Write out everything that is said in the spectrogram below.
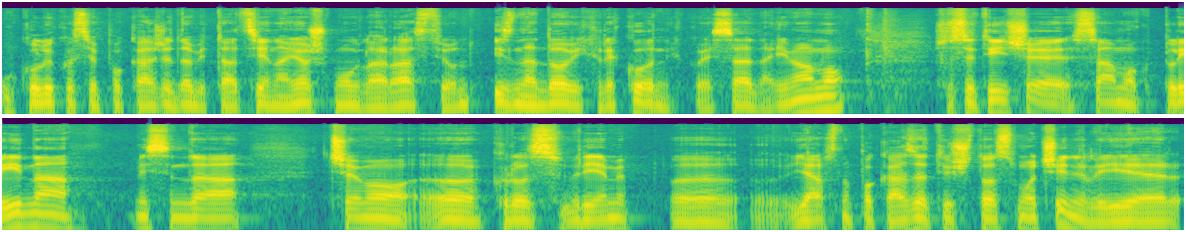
ukoliko se pokaže da bi ta cijena još mogla rasti iznad ovih rekordnih koje sada imamo. Što se tiče samog plina, mislim da ćemo e, kroz vrijeme jasno pokazati što smo učinili jer e,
